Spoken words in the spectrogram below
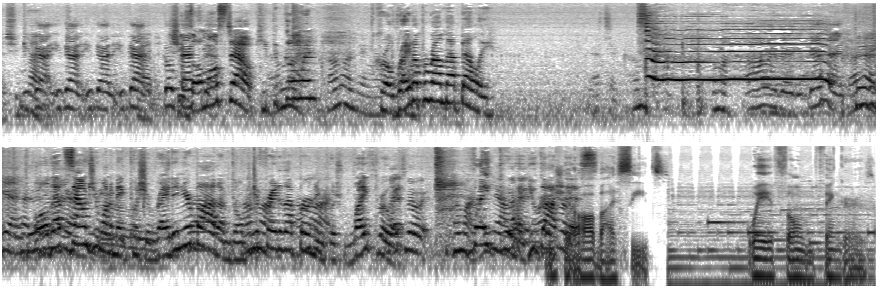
You You can. got, you got it. You got it. You got it. Go She's past almost out. Keep it going. Come on, Danielle. Curl right up around that belly. That's it. Come on. Again. Do it All that sound you want to make, push it right in your bottom. Don't be afraid of that burning. Push right through Right it. through it. Come on. Right through it. You got Pressure all by seats. Wave foam fingers.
